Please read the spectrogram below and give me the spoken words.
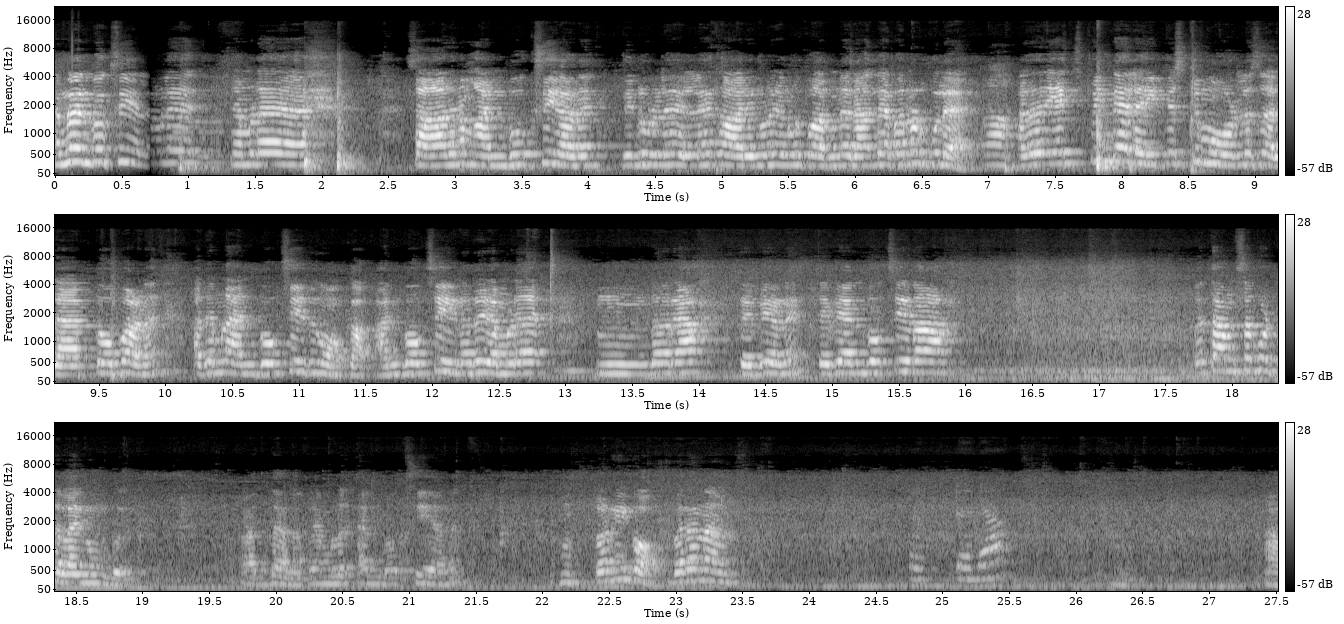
നമ്മൾ അൺബോക്സ് ചെയ്യല്ലേ? നമ്മൾ നമ്മുടെ സാധനം അൺബോക്സ് ചെയ്യാണ്. ഇതിന്റെ ഉള്ളിൽ എല്ലാ കാര്യങ്ങളും ഞങ്ങൾ പറഞ്ഞുതരാം അല്ലെ? പറഞ്ഞു കൊടുക്കൂലേ? അതായത് എച്ച് പിന്റെ ലേറ്റസ്റ്റ് മോഡൽ ലാപ്ടോപ്പ് ആണ്. അത് നമ്മൾ അൺബോക്സ് ചെയ്ത് നോക്കാം. അൺബോക്സ് ചെയ്യുന്നത് നമ്മുടെ എന്താ പറയാ തെബിയാണ്. തെബി അൺബോക്സ് ചെയ്യടാ. ഒരു തംസപ്പ് കൊടുത്തല്ല അതിന് മുമ്പ്. അതാണ്. അപ്പൊ നമ്മൾ അൺബോക്സ് ചെയ്യാണ്. തുടങ്ങിക്കോ വരാനാ ആ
